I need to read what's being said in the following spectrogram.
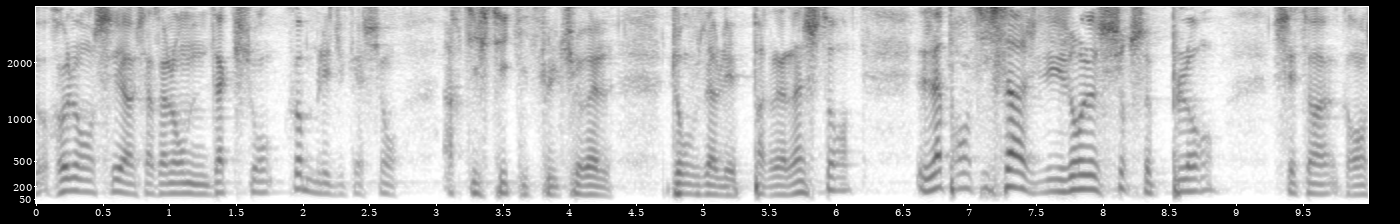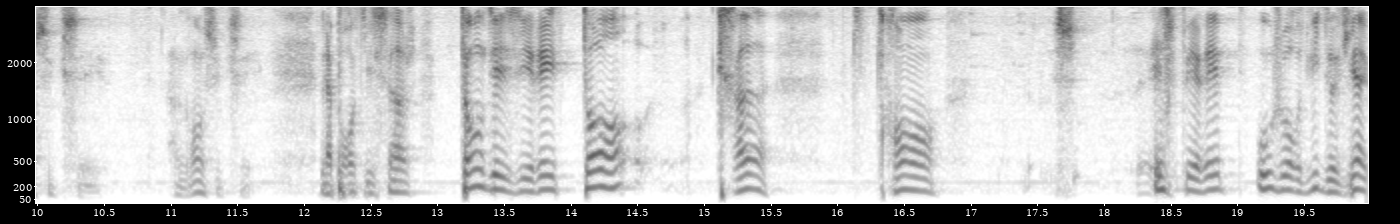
relancer un certain nombre d'actions comme l'éducation artistique et culturelle dont vous avez parlé à l'instant, L'apprentissage, disons-le sur ce plan, c'est un grand succès. Un grand succès. L'apprentissage tant désiré, tant craint, tant espéré, aujourd'hui devient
